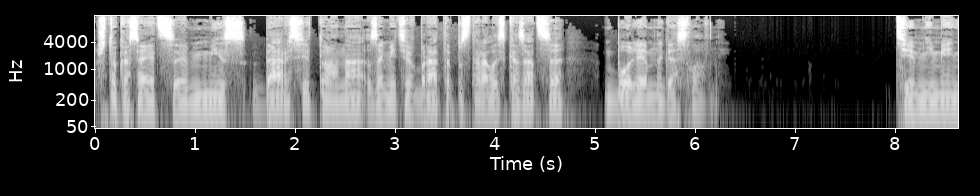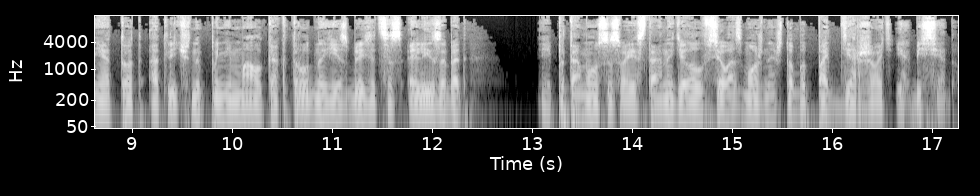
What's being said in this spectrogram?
Что касается мисс Дарси, то она, заметив брата, постаралась казаться более многословной. Тем не менее, тот отлично понимал, как трудно ей сблизиться с Элизабет, и потому со своей стороны делал все возможное, чтобы поддерживать их беседу.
